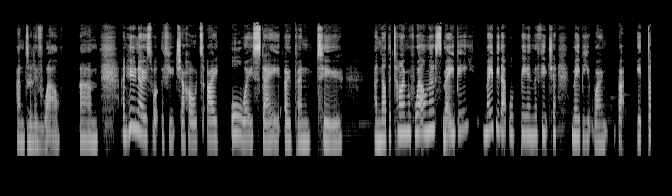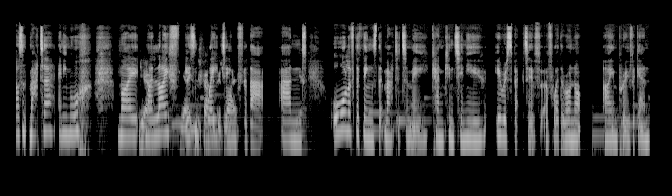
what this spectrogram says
and to mm. live well. Um, and who knows what the future holds? I always stay open to another time of wellness. Maybe, maybe that will be in the future. Maybe it won't, but it doesn't matter anymore. my, yeah. my life yeah, isn't waiting life. for that. And yeah all of the things that matter to me can continue irrespective of whether or not I improve again.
